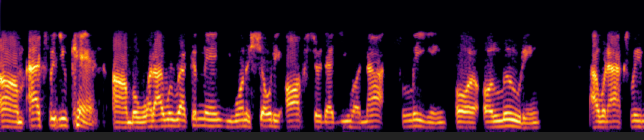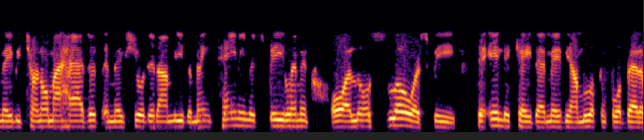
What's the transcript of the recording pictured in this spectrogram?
Um, actually, you can. Um, but what I would recommend, you want to show the officer that you are not fleeing or, or looting. I would actually maybe turn on my hazards and make sure that I'm either maintaining the speed limit or a little slower speed to indicate that maybe I'm looking for a better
